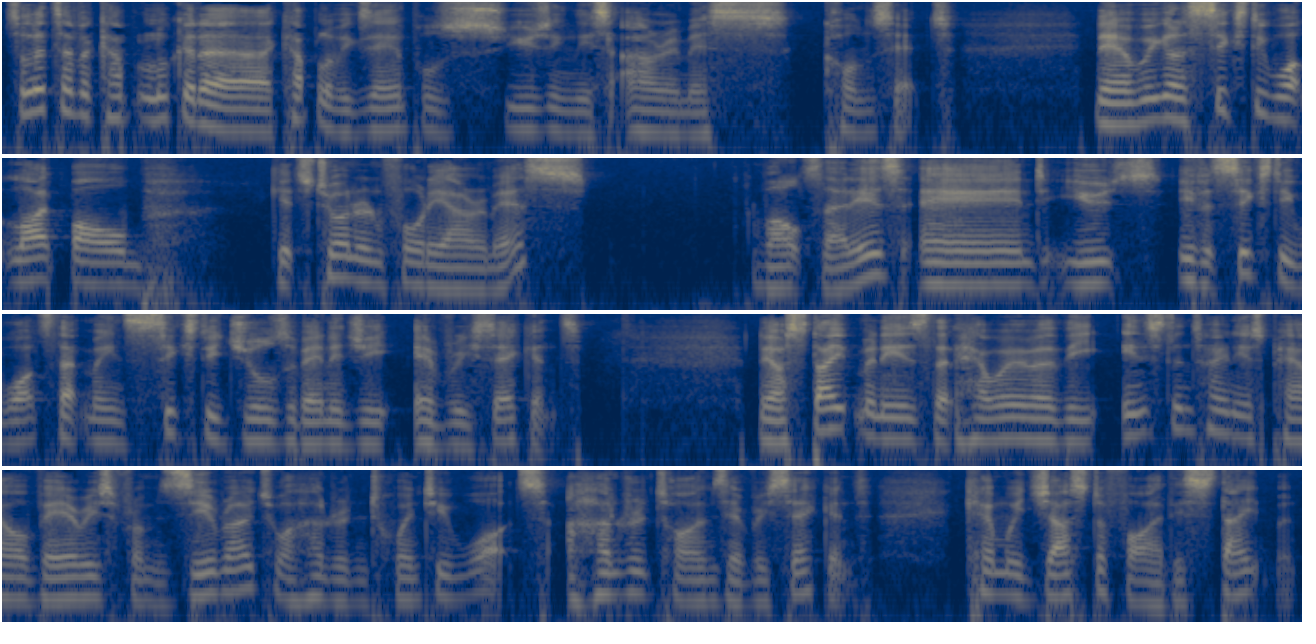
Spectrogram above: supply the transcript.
So let's have a couple, look at a couple of examples using this RMS concept. Now we've got a 60 watt light bulb gets 240 RMS volts that is and use if it's 60 watts that means 60 joules of energy every second. Now statement is that however the instantaneous power varies from 0 to 120 watts 100 times every second. Can we justify this statement?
